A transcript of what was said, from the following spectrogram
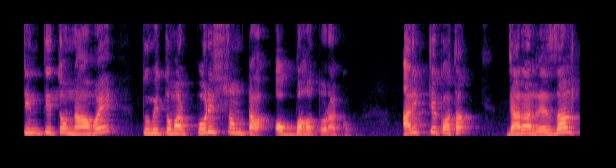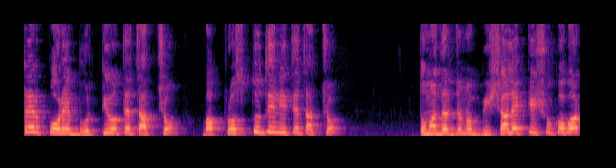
চিন্তিত না হয়ে তুমি তোমার পরিশ্রমটা অব্যাহত রাখো। আরেকটি কথা, যারা রেজাল্টের পরে ভর্তি হতে চাচ্ছ বা প্রস্তুতি নিতে চাচ্ছ, তোমাদের জন্য বিশাল একটি সুখবর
